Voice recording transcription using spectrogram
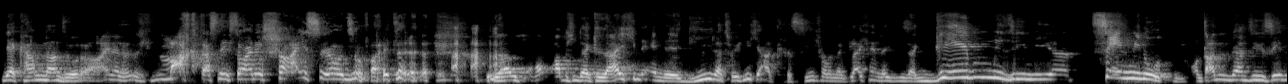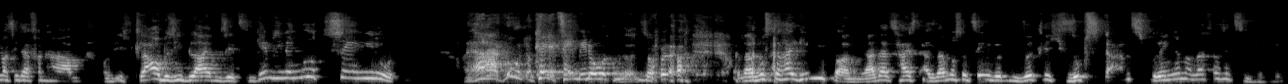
Der kam dann so rein, ich mach das nicht so eine Scheiße und so weiter. da habe ich, hab ich in der gleichen Energie, natürlich nicht aggressiv, aber in der gleichen Energie gesagt, geben Sie mir zehn Minuten und dann werden Sie sehen, was Sie davon haben. Und ich glaube, Sie bleiben sitzen. Geben Sie mir nur zehn Minuten ja, gut, okay, zehn Minuten. Und, so, und dann musst du halt liefern. Ja, das heißt, also da musst du zehn Minuten wirklich Substanz bringen und dann ist er sitzen geblieben.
